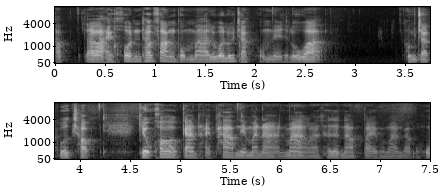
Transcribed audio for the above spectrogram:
ครับ หลายคนถ้าฟังผมมาหรือว่ารู้จักผมเนี่ยจะรู้ว่า ผมจัดเวิร์กช็อปเกี่ยวข้องกับการถ่ายภาพเนี่ยมานานมากแล้ว ถ้าจะนับไปประมาณแบบโอ้โห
